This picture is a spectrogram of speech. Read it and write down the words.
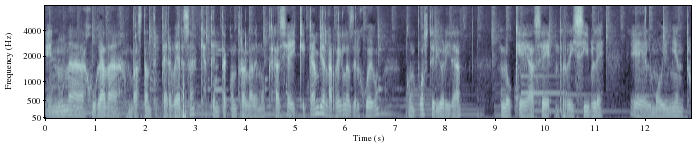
en una jugada bastante perversa que atenta contra la democracia y que cambia las reglas del juego con posterioridad, lo que hace risible el movimiento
